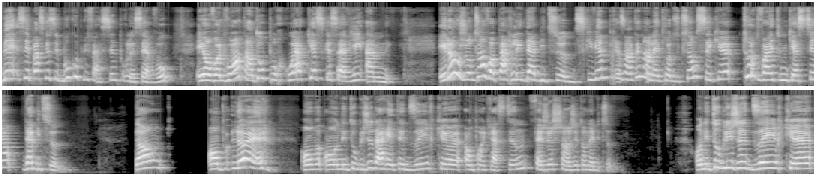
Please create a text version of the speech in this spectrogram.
Mais c'est parce que c'est beaucoup plus facile pour le cerveau. Et on va le voir tantôt pourquoi, qu'est-ce que ça vient amener. Et là, aujourd'hui, on va parler d'habitude. Ce qui vient de présenter dans l'introduction, c'est que tout va être une question d'habitude. Donc, on, là, on, on est obligé d'arrêter de dire qu'on procrastine. Fais juste changer ton habitude. On est obligé de dire que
